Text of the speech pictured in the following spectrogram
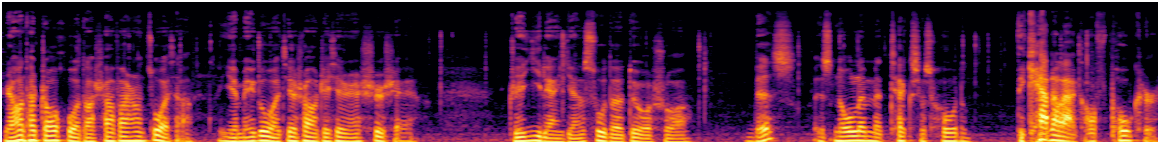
然后他招呼我到沙发上坐下，也没给我介绍这些人是谁，直接一脸严肃地对我说：“This is No Limit Texas Hold'em, the Cadillac of poker,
